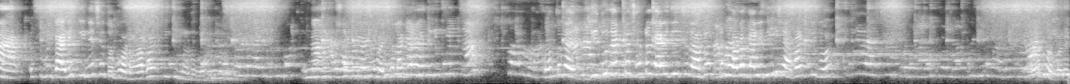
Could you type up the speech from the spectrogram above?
না তুমি গাড়ি কিনেছো তো বড় আবার কি কিনে দেবো না ছোট গাড়ি পয়সা লাগে না কত দিদুন একটা ছোট গাড়ি দিয়েছে আবার একটা বড় গাড়ি দিয়েছে আবার কি গো বাবারে।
